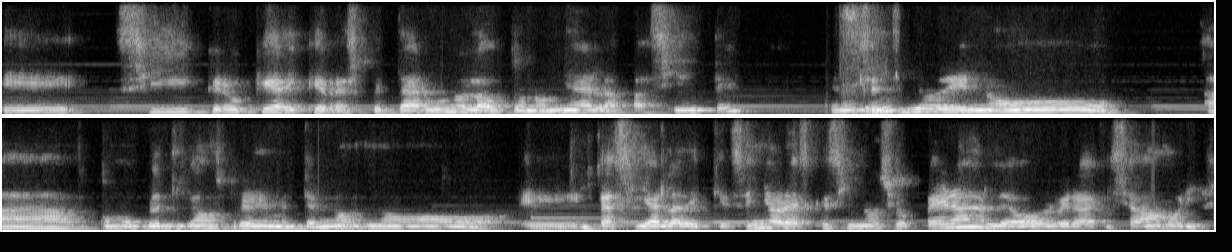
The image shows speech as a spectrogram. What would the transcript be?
eh, sí creo que hay que respetar, uno, la autonomía de la paciente, en el sentido de no, ah, como platicamos previamente, no, no eh, encasillarla de que, señora, es que si no se opera, le va a volver a, y se va a morir.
